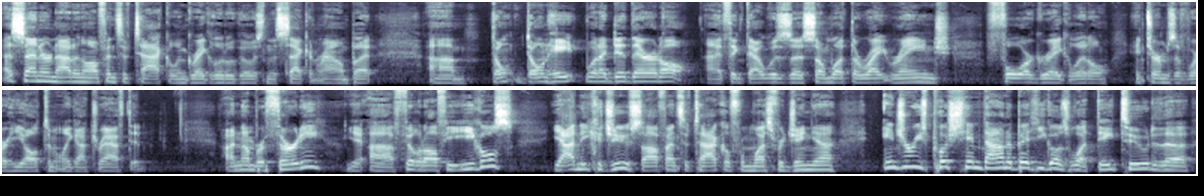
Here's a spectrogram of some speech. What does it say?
a center, not an offensive tackle, and Greg Little goes in the second round. But um, don't don't hate what I did there at all. I think that was uh, somewhat the right range for Greg Little in terms of where he ultimately got drafted. Uh, number 30, uh, Philadelphia Eagles. Yodny Cajuste, offensive tackle from West Virginia. Injuries pushed him down a bit. He goes, what, day two to the,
